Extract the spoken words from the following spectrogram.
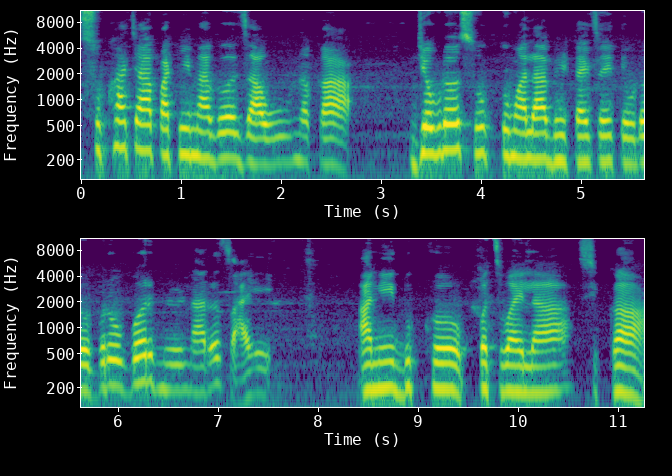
सुखाच्या पाठीमाग जाऊ नका. जेवढं सुख तुम्हाला भेटायचंय तेवढं बरोबर मिळणारच आहे. आणि दुःख पचवायला शिका.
